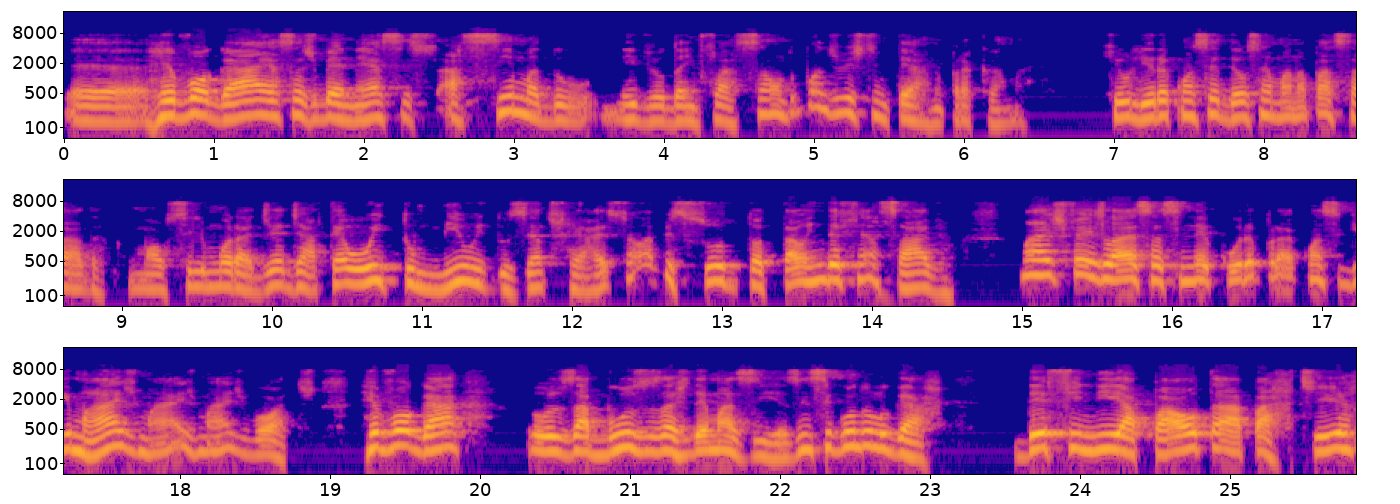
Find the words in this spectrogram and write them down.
é, revogar essas benesses acima do nível da inflação, do ponto de vista interno para a Câmara, que o Lira concedeu semana passada, um auxílio moradia de até R$ 8.200. Isso é um absurdo total, indefensável. Mas fez lá essa sinecura para conseguir mais, mais, mais votos. Revogar os abusos, as demasias. Em segundo lugar, definir a pauta a partir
